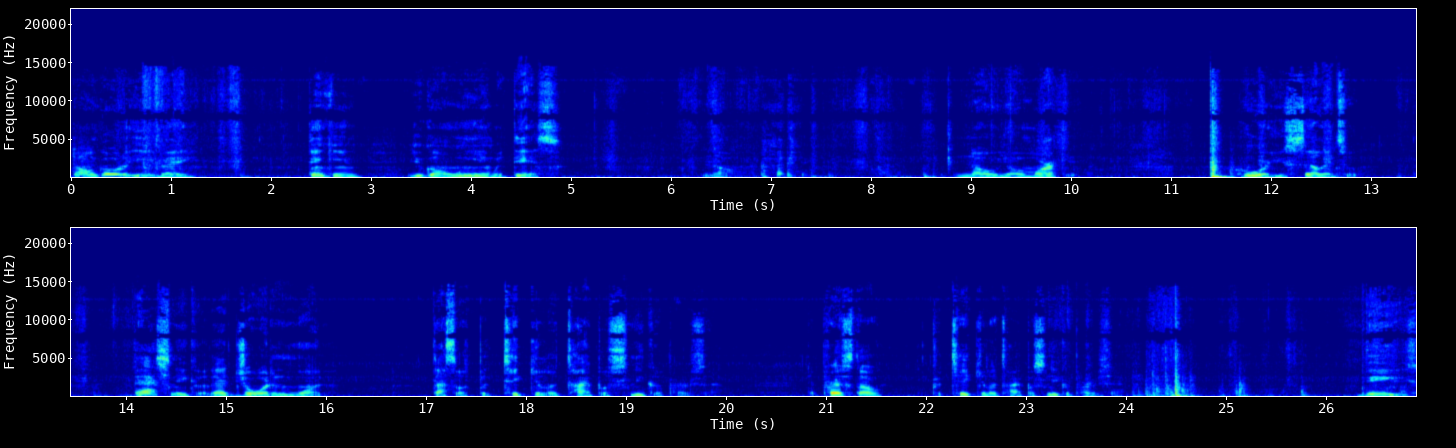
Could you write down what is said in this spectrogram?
don't go to eBay thinking you gonna win with this. No. know your market. Who are you selling to? That sneaker, that Jordan 1, that's a particular type of sneaker person. The Presto, particular type of sneaker person. These,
